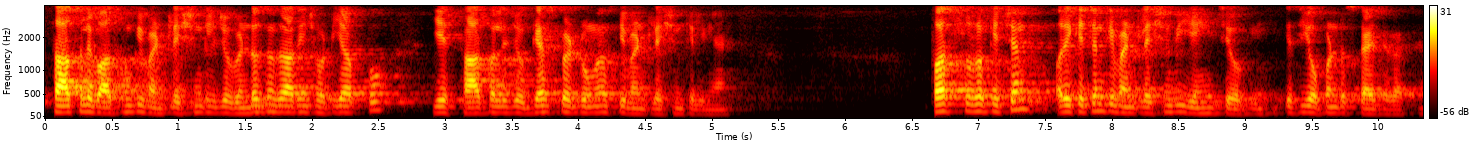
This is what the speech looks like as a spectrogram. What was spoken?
साथ वाले बाथरूम की वेंटिलेशन के लिए जो विंडोज़ नज़र आ रही हैं छोटी आपको, ये साथ वाले जो गेस्ट बेडरूम है, उसकी वेंटिलेशन के लिए हैं। फ़र्स्ट फ्लोर किचन और ये किचन की वेंटिलेशन भी यहीं से होगी, इसी ओपन टू स्काई जगह से।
